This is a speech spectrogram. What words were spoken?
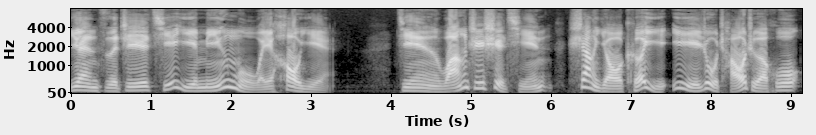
愿子之且以明母为后也。今王之事秦，尚有可以易入朝者乎？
